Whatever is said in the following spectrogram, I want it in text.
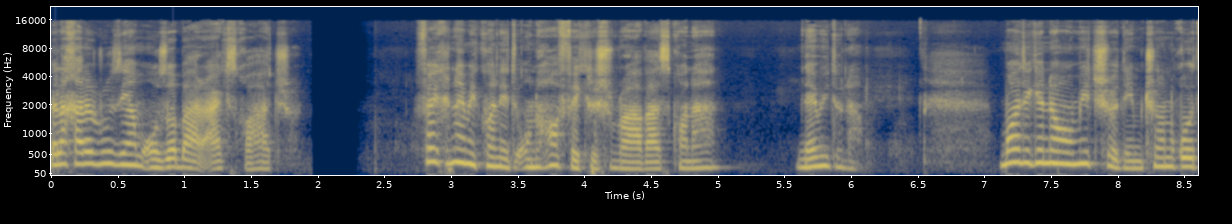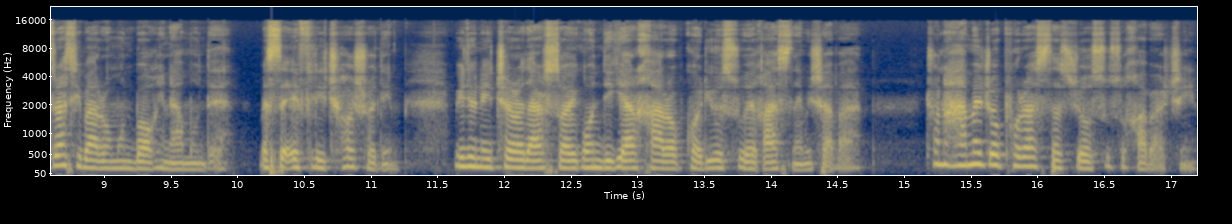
بالاخره روزی هم اوضاع برعکس خواهد شد. فکر نمی کنید اونها فکرشون رو عوض کنن؟ نمی‌دونم. ما دیگه ناامید شدیم چون قدرتی برامون باقی نمونده. مثل افلیچ ها شدیم. می‌دونید چرا در سایگون دیگر خرابکاری و سوء قصد نمی شود چون همه جا پر است از جاسوس و خبرچین.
